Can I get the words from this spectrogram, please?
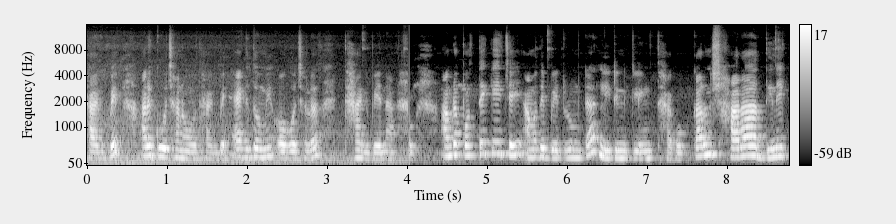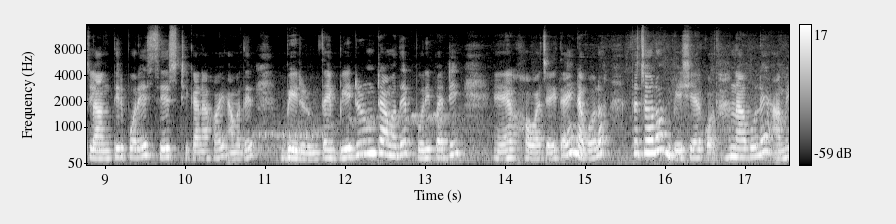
থাকবে আর গোছানোও থাকবে, একদমই অগোছালো থাকবে না। আমরা প্রত্যেকেই চাই আমাদের বেডরুমটা লিটিন ক্লিন থাকুক, কারণ সারা দিনে ক্লান্তির পরে শেষ ঠিকানা হয় আমাদের বেডরুম তাই বেডরুমটা আমাদের পরিপাটি হওয়া চাই, তাই না বলো? তো চলো বেশি আর কথা না বলে আমি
